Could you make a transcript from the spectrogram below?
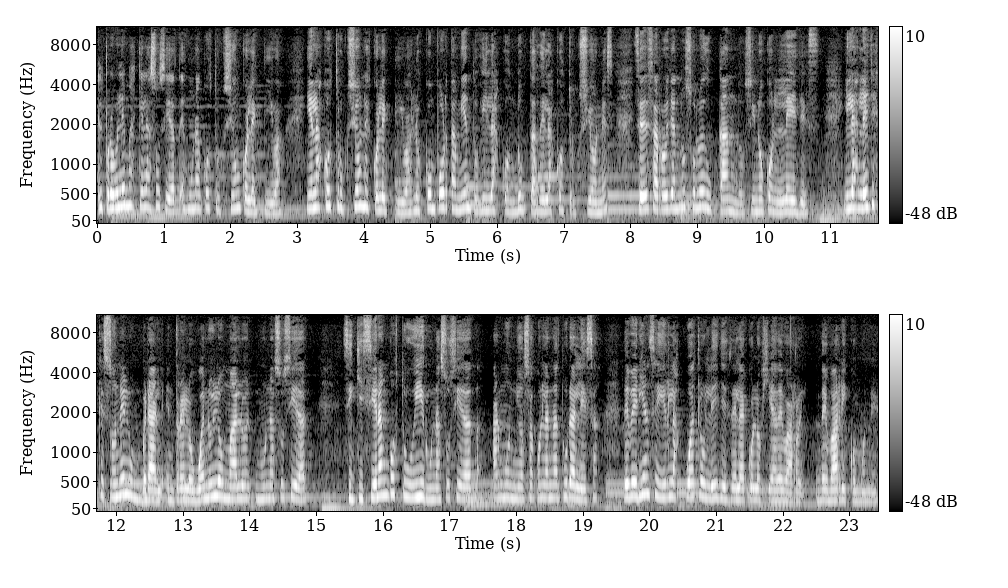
El problema es que la sociedad es una construcción colectiva y en las construcciones colectivas los comportamientos y las conductas de las construcciones se desarrollan no solo educando, sino con leyes. Y las leyes que son el umbral entre lo bueno y lo malo en una sociedad si quisieran construir una sociedad armoniosa con la naturaleza, deberían seguir las cuatro leyes de la ecología de Barry, de.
